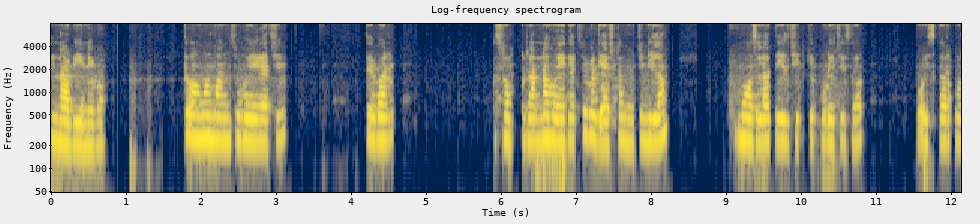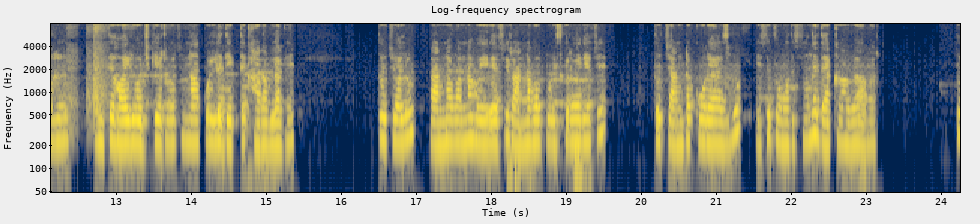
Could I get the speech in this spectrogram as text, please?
নাবিয়ে নেব। তো আমার মাংস হয়ে গেছে। তো এবার সব রান্না হয়ে গেছে। এবার গ্যাসটা মুছে নিলাম। মশলা, তেল ছিটকে পড়েছে সব। পরিষ্কার করে নিতে হয় রোজকে রোজ, না করলে দেখতে খারাপ লাগে। তো চলো, রান্না বান্না হয়ে গেছে রান্নাঘর পরিষ্কার হয়ে গেছে। তো চানটা করে আসব, এসে তোমাদের সঙ্গে দেখা হবে আবার। তো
